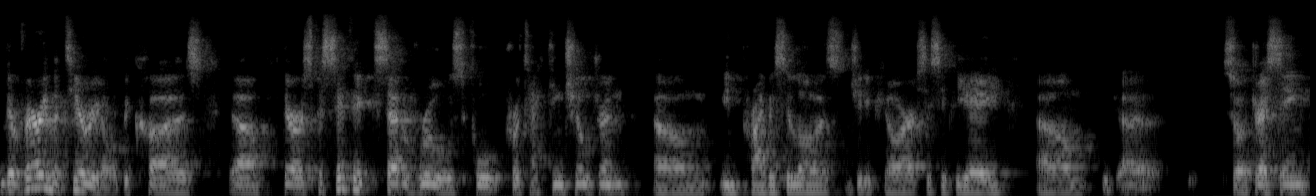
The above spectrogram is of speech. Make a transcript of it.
They're very material because uh, there are a specific set of rules for protecting children um, in privacy laws, GDPR, CCPA. Um, uh, so addressing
